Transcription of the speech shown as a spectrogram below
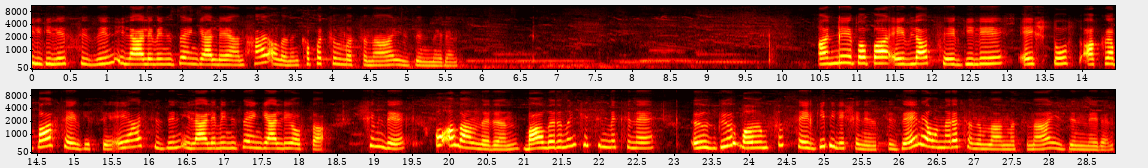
ilgili sizin ilerlemenizi engelleyen her alanın kapatılmasına izin verin. Anne, baba, evlat, sevgili, eş, dost, akraba sevgisi eğer sizin ilerlemenizi engelliyorsa şimdi o alanların bağlarının kesilmesine, özgür, bağımsız sevgi bilişinin size ve onlara tanımlanmasına izin verin.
